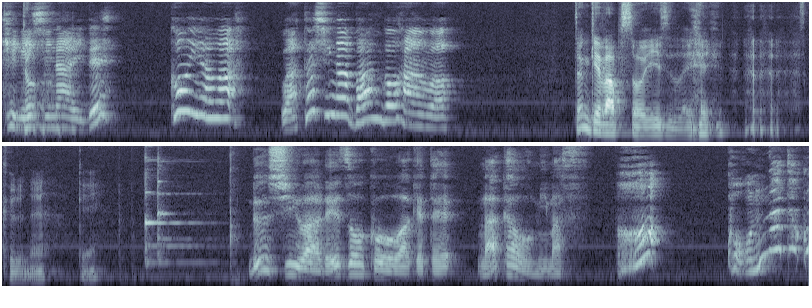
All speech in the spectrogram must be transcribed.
気にしないで今夜は私が晩ご飯を Don't give up so easily. 作るね。Okay. ルーシーは冷蔵庫を開けて中を見ますあこんなとこ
